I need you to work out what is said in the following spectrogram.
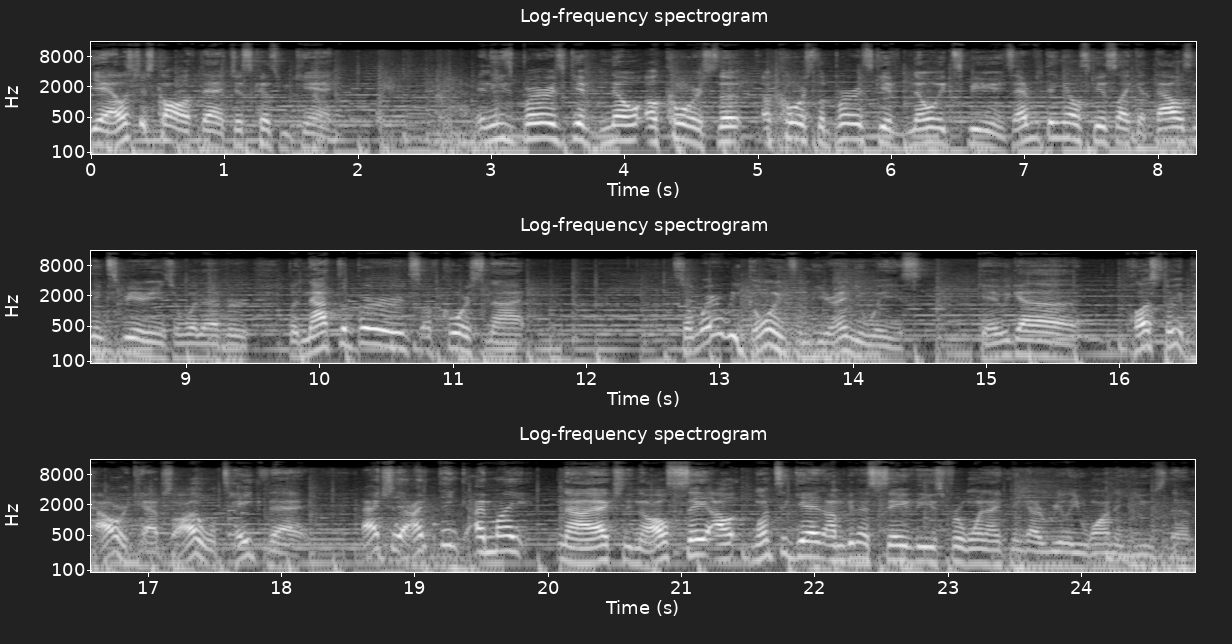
Yeah, let's just call it that just because we can. And these birds give no, of course, the of course the birds give no experience. Everything else gives like a thousand experience or whatever, but not the birds, of course not. So where are we going from here anyways? Okay, we got a plus three power cap, so I will take that. Actually, I think I might, nah, actually no, I'll say, I'll, once again, I'm gonna save these for when I think I really want to use them.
